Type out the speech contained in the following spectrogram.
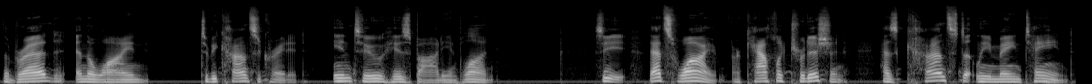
the bread and the wine to be consecrated into his body and blood. See, that's why our Catholic tradition has constantly maintained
